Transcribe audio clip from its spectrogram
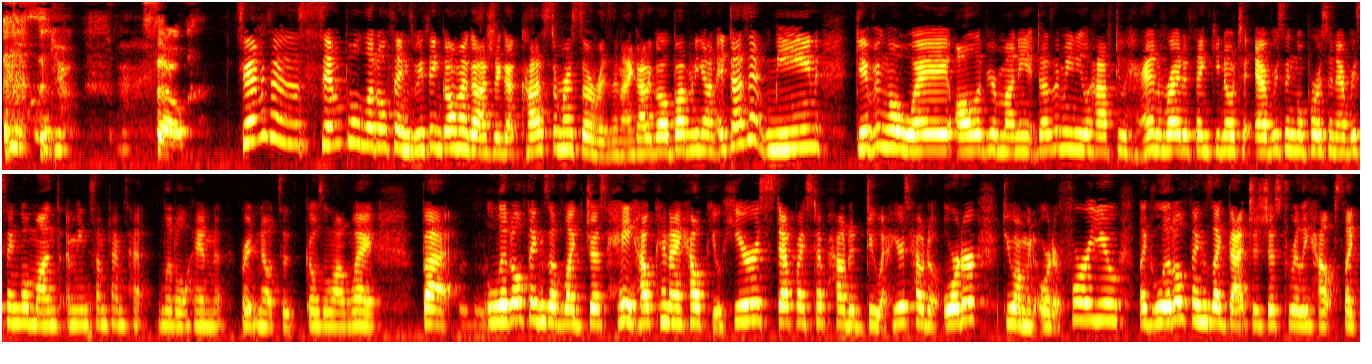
So Means there's simple little things. We think, oh my gosh, I got customer service and I got to go above and beyond. It doesn't mean giving away all of your money. It doesn't mean you have to handwrite a thank you note to every single person every single month. I mean, sometimes little handwritten notes it goes a long way. But mm-hmm. little things of like just, hey, how can I help you? Here's step by step how to do it. Here's how to order. Do you want me to order for you? Like little things like that just just really helps. Like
